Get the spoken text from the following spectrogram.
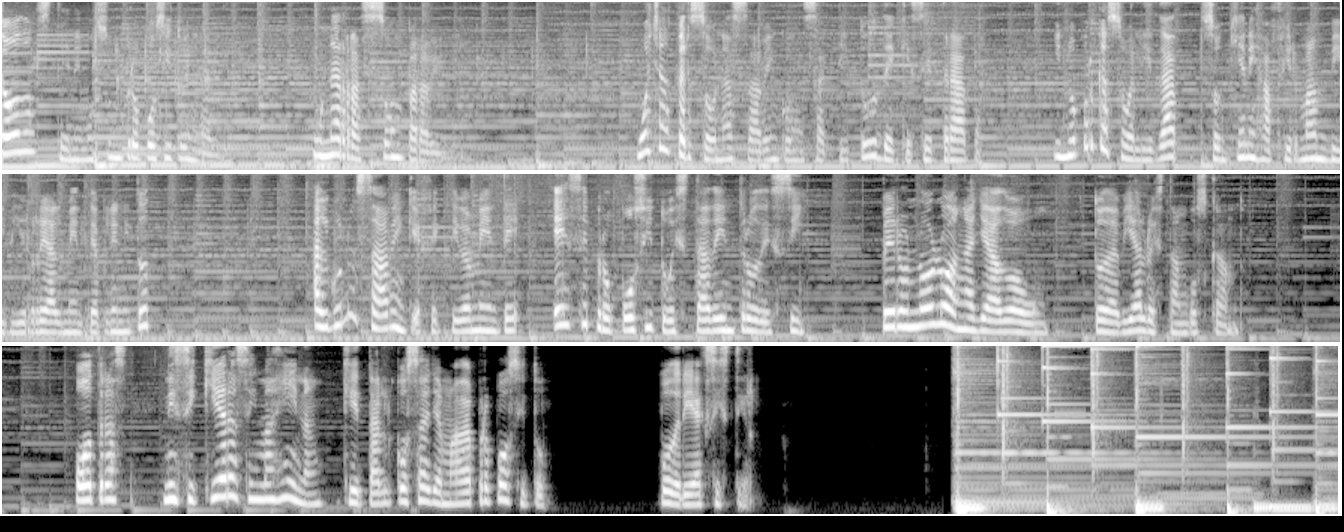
Todos tenemos un propósito en la vida, una razón para vivir. Muchas personas saben con exactitud de qué se trata y no por casualidad son quienes afirman vivir realmente a plenitud. Algunos saben que efectivamente ese propósito está dentro de sí, pero no lo han hallado aún, todavía lo están buscando. Otras ni siquiera se imaginan que tal cosa llamada propósito podría existir.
